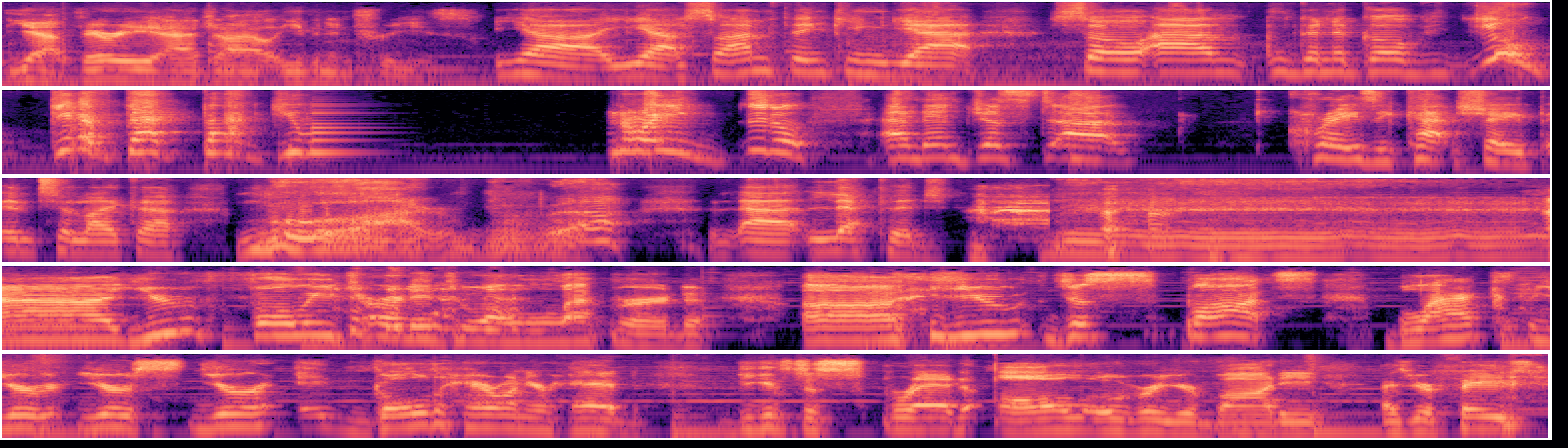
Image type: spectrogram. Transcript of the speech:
yeah, very agile, even in trees. yeah, yeah. So I'm thinking, yeah. So um, I'm gonna go. You give that back, you annoying little, and then just uh, crazy cat shape into like a uh, leopard. Uh, you fully turn into a leopard. Uh, you just spots black. Your your your gold hair on your head begins to spread all over your body as your face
